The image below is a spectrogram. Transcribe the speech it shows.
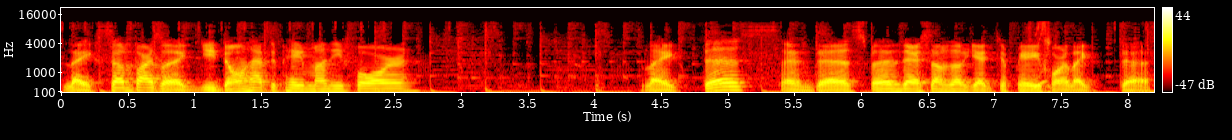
like, some parts, like, you don't have to pay money for. Like this, and this, but then there's some stuff you have to pay for like this.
